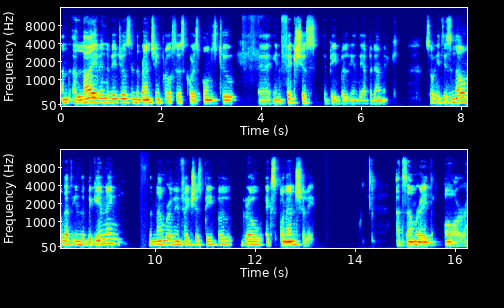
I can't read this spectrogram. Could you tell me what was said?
And alive individuals in the branching process corresponds to uh, infectious people in the epidemic. So it is known that in the beginning, the number of infectious people grow exponentially at some rate r.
